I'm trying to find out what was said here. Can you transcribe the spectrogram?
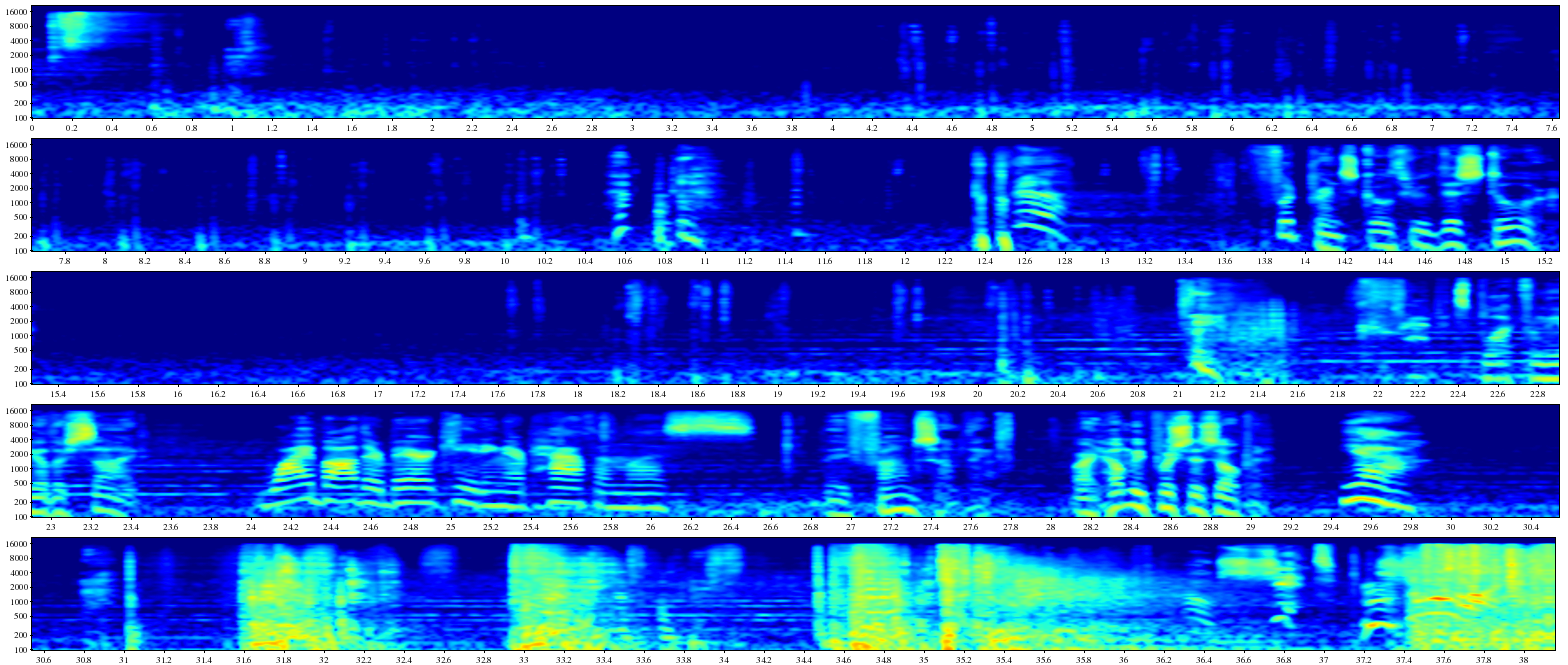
Footprints go through this door. Crap, it's blocked from the other side. Why bother barricading their path unless. They found something. All right, help me push this open. Yeah. Oh, shit! Shoreline!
